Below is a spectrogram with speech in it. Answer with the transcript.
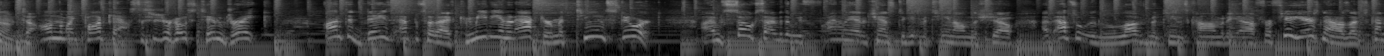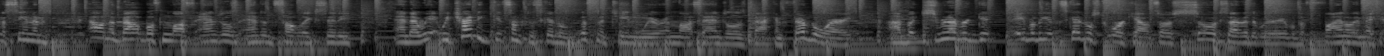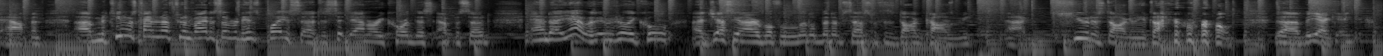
Welcome to On the Mic Podcast. This is your host, Tim Drake. On today's episode, I have comedian and actor Mateen Stewart. I'm so excited that we finally had a chance to get Mateen on the show. I've absolutely loved Mateen's comedy uh, for a few years now, as I've kind of seen him out and about both in Los Angeles and in Salt Lake City. And uh, we, we tried to get something scheduled with Mateen when we were in Los Angeles back in February, uh, but just were never get, able to get the schedules to work out. So I was so excited that we were able to finally make it happen. Uh, Mateen was kind enough to invite us over to his place uh, to sit down and record this episode. And uh, yeah, it was, it was really cool. Uh, Jesse and I are both a little bit obsessed with his dog Cosby. Uh, cutest dog in the entire world. but yeah,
